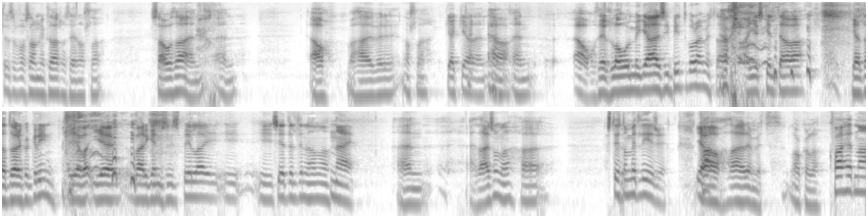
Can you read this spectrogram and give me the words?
til þess að fá samning þar og þeir náttúrulega sáu það en, en já, það hefði verið náttúrulega geggjað en, en, en já, þeir hlóðu mikið aðeins í bítuborðum mitt að, að ég skildi hafa ég held að þetta var eitthvað grín ég ég var ekki einu að spila í, í, í sétildinu þannig en, en það er svona það, stutt á milli í þessu. Já, það er einmitt nákvæmlega. Hvað hérna,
